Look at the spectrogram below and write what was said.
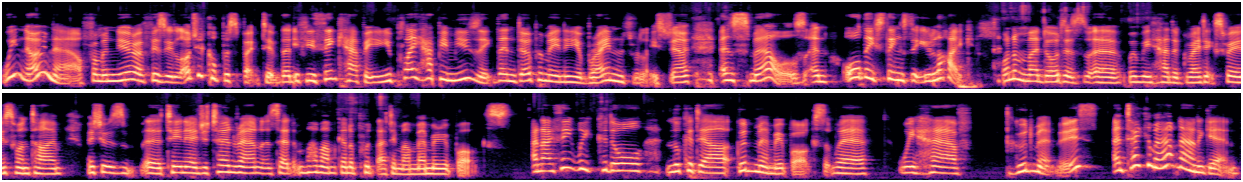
we know now from a neurophysiological perspective that if you think happy, you play happy music, then dopamine in your brain is released, you know, and smells and all these things that you like. One of my daughters, uh, when we had a great experience one time, when she was a teenager, turned around and said, Mum, I'm going to put that in my memory box. And I think we could all look at our good memory box where we have good memories and take them out now and again.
